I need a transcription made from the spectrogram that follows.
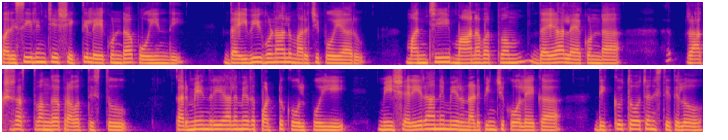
పరిశీలించే శక్తి లేకుండా పోయింది. దైవీ గుణాలు మరచిపోయారు. మంచి మానవత్వం దయ లేకుండా రాక్షసత్వంగా ప్రవర్తిస్తూ కర్మేంద్రియాల మీద పట్టు కోల్పోయి మీ శరీరాన్ని మీరు నడిపించుకోలేక దిక్కుతోచని స్థితిలో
